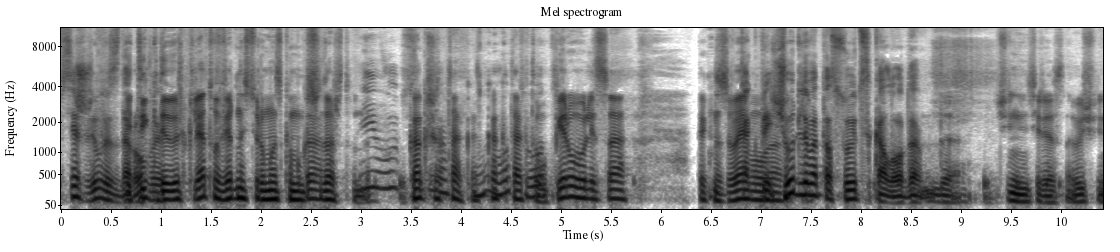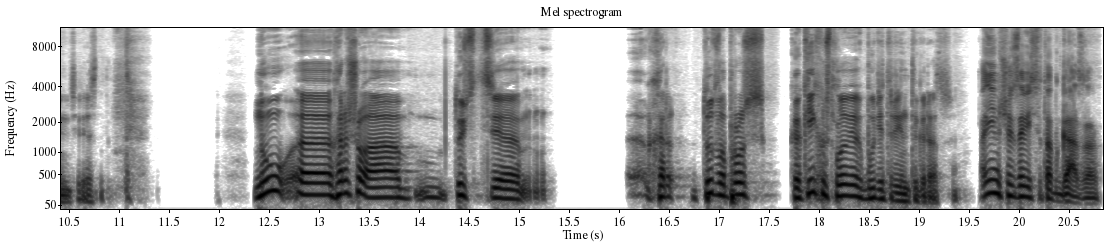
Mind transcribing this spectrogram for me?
Все живы, здоровы. И ты даешь клятву верности румынскому да. государству. Да. Вот, как же так? Ну, как вот, так-то? Вот. У первого лица так называемого... Как причудливо тасуется колода. Да, очень интересно, очень интересно. Ну, э, хорошо, а то есть э, хор, тут вопрос, в каких условиях будет реинтеграция? Они очень зависят от газа.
